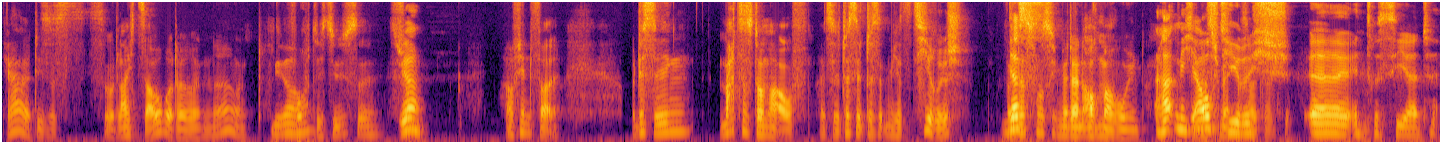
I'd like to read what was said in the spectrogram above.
Ja, dieses so leicht saure darin, ne? Und Ja. fruchtig süße. Ist Ja. Auf jeden Fall. Und deswegen, macht es doch mal auf. Also das interessiert mich jetzt tierisch. Das, Das- muss ich mir dann auch mal holen. Hat mich auch tierisch äh, interessiert.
